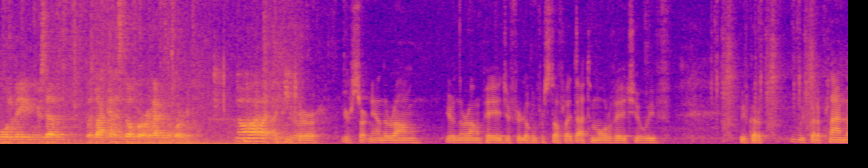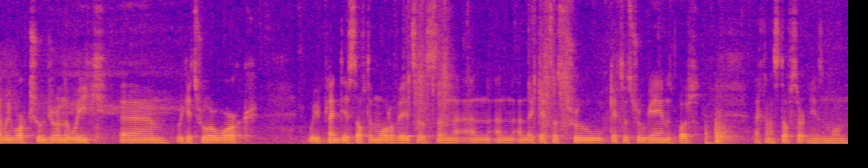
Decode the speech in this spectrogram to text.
motivating yourself with that kind of stuff, or how does it work? No, I, I think you're you're certainly on the wrong you're on the wrong page if you're looking for stuff like that to motivate you. We've we've got a we've got a plan that we work through during the week. Um, we get through our work. We've plenty of stuff that motivates us and, and, and, and that gets us through gets us through games, but that kind of stuff certainly isn't one.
